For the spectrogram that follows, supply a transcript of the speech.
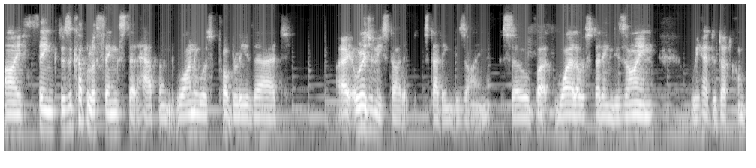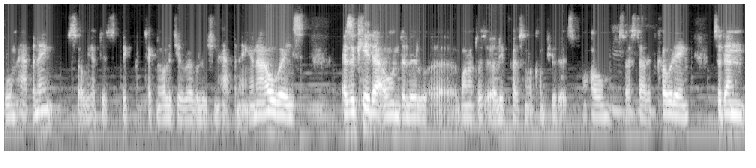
I think there's a couple of things that happened. One was probably that I originally started studying design. So, but while I was studying design, we had the dot com boom happening. So we had this big technology revolution happening. And I always, as a kid, I owned a little, uh, one of those early personal computers from home. So I started coding. So then,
